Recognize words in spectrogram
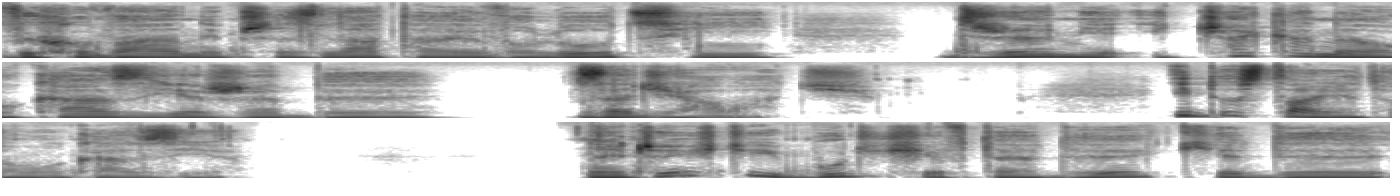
wychowany przez lata ewolucji, drzemie i czeka na okazję, żeby zadziałać. I dostaje tę okazję. Najczęściej budzi się wtedy, kiedy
